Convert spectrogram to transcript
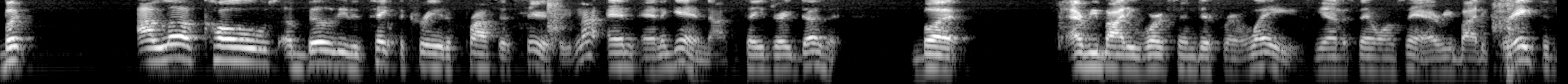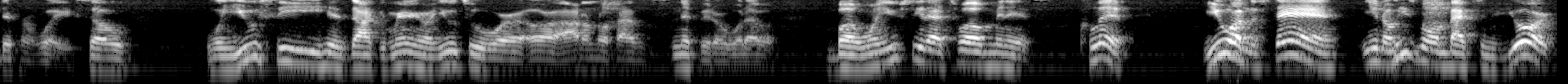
But I love Cole's ability to take the creative process seriously. Not and, and again, not to say Drake doesn't, but everybody works in different ways. You understand what I'm saying? Everybody creates in different ways. So when you see his documentary on YouTube, or, or I don't know if that was a snippet or whatever, but when you see that 12 minutes clip, you understand, you know, he's going back to New York,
